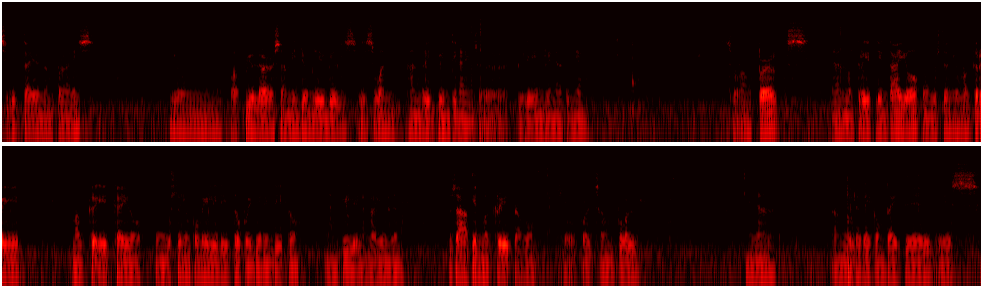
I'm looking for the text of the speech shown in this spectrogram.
select tayo ng price. Yung popular sa medium levels is 129 so piliin rin natin yan. So ang perks yan mag create din tayo. Kung gusto niyo mag create mag-create kayo. Kung gusto niyo pumili dito, pwede rin dito. Yan, pili lang kayo dyan. So, sa akin, mag-create ako. So, for example, ayan, ang ilagay kong title is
